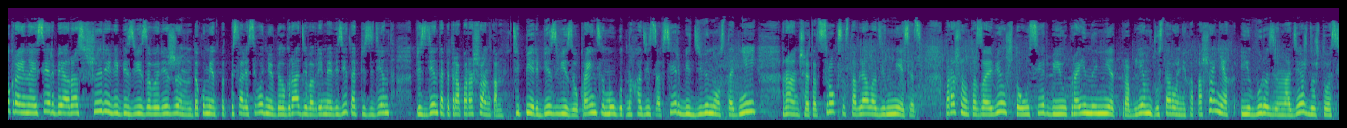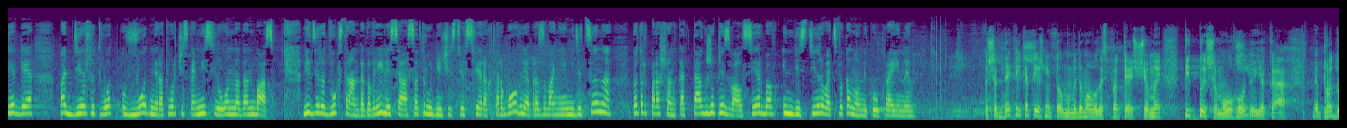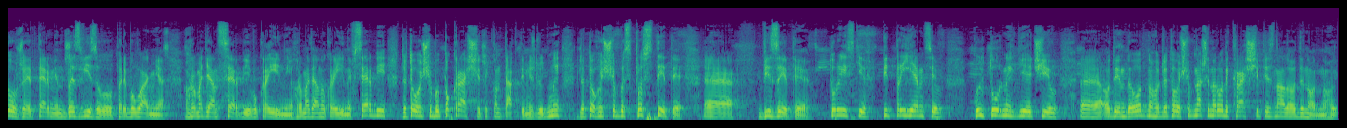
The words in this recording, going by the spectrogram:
Украина и Сербия расширили безвизовый режим. Документ подписали сегодня в Белграде во время визита президент, президента Петра Порошенко. Теперь без визы украинцы могут находиться в Сербии 90 дней. Раньше этот срок составлял один месяц. Порошенко заявил, что у Сербии и Украины нет проблем в двусторонних отношениях и выразил надежду, что Сербия поддержит ввод, ввод миротворческой миссии ООН на Донбасс. Лидеры двух стран договорились о сотрудничестве в сферах торговли, образования и медицины. Петр Порошенко также призвал сербов инвестировать в экономику Украины. Лише декілька тижнів тому ми домовились про те, що ми підпишемо угоду, яка продовжує термін безвізового перебування громадян Сербії в Україні, громадян України в Сербії, для того, щоб покращити контакти між людьми, для того, щоб спростити е, візити туристів, підприємців. Культурних діячів е, один до одного для того, щоб наші народи краще пізнали один одного.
